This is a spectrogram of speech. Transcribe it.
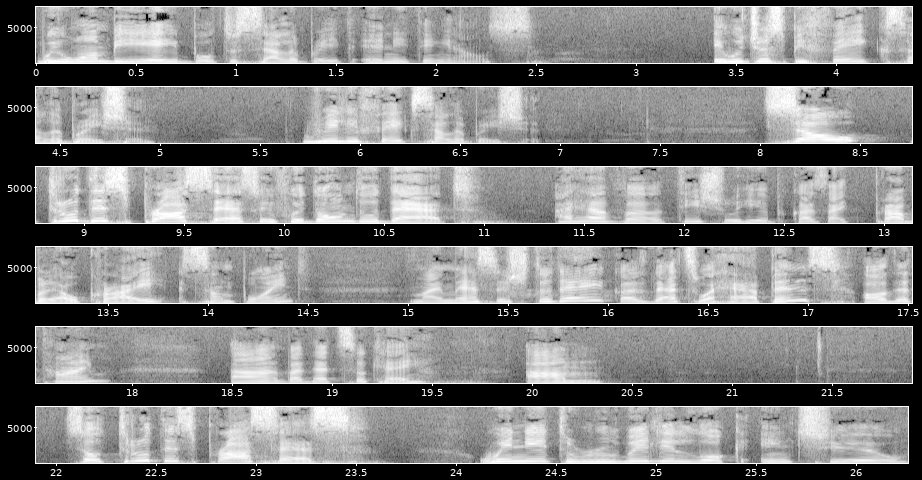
we won't be able to celebrate anything else. It would just be fake celebration. Really fake celebration. So through this process, if we don't do that, I have a tissue here because I probably I'll cry at some point my message today because that's what happens all the time. Uh, but that's okay. Um, so through this process, we need to really look into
